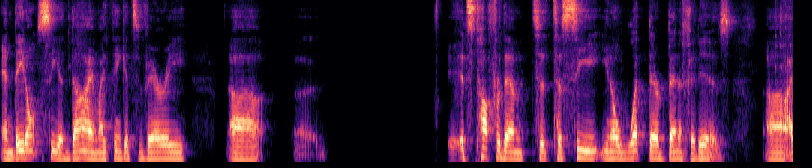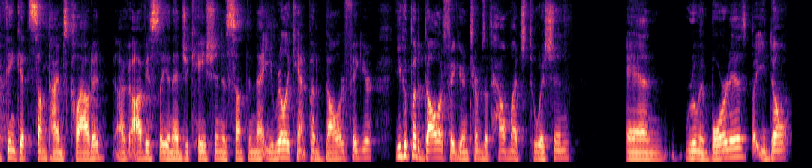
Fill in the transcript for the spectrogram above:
and they don't see a dime, I think it's very uh, uh, it's tough for them to to see you know what their benefit is. Uh, I think it's sometimes clouded. Obviously, an education is something that you really can't put a dollar figure. You could put a dollar figure in terms of how much tuition and room and board is, but you don't.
